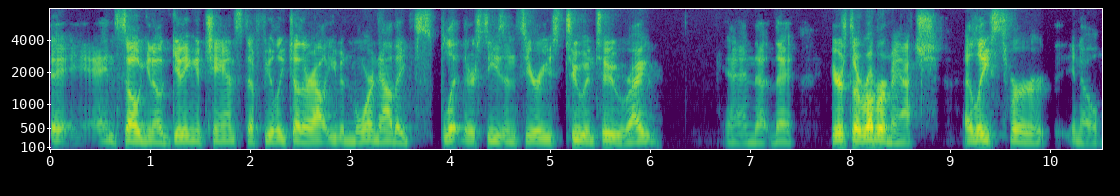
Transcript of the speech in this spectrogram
and so you know, getting a chance to feel each other out even more. Now they've split their season series two and two, right? And that, that here's the rubber match, at least for you know,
